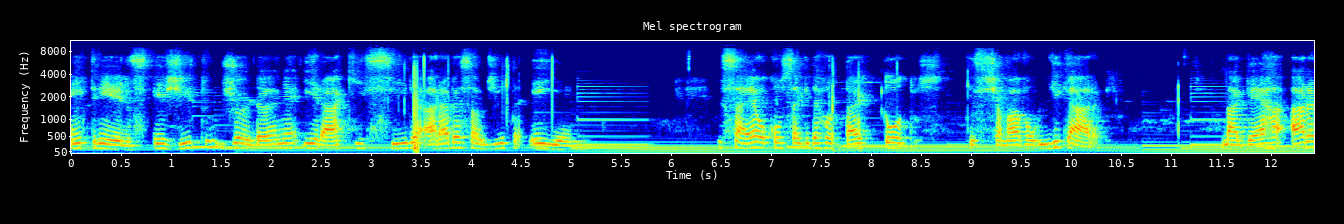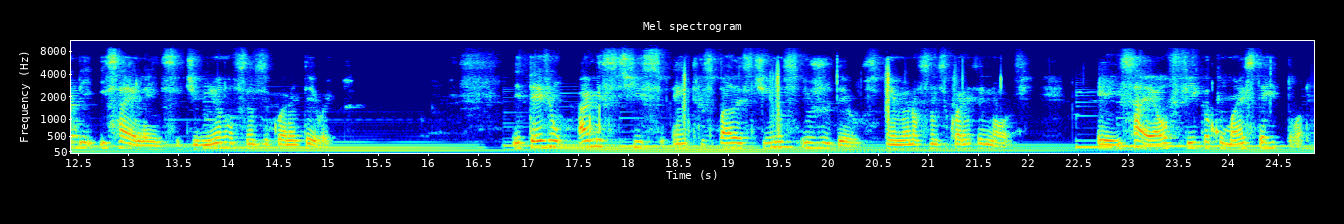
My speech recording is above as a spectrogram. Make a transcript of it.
Entre eles, Egito, Jordânia, Iraque, Síria, Arábia Saudita e Iêmen. Israel consegue derrotar todos, que se chamavam Liga Árabe, na Guerra Árabe-Israelense de 1948. E teve um armistício entre os palestinos e os judeus em 1949 e Israel fica com mais território.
